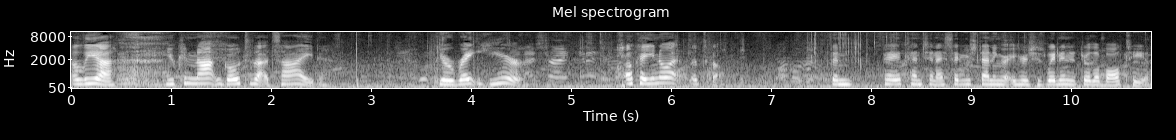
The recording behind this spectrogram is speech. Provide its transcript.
Aaliyah, you cannot go to that side. You're right here. Okay, you know what? Let's go. Then pay attention. I said you're standing right here. She's waiting to throw the ball to you.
